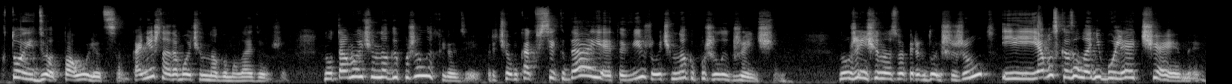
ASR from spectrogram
кто идет по улицам. Конечно, там очень много молодежи, но там очень много пожилых людей. Причем, как всегда, я это вижу, очень много пожилых женщин. Ну, женщины у нас, во-первых, дольше живут, и я бы сказала, они более отчаянные.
